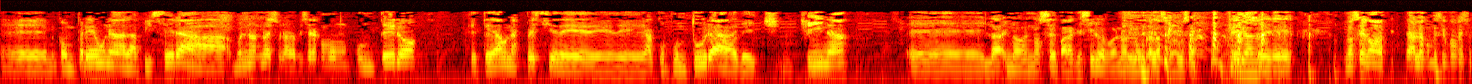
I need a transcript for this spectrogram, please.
Eh, compré una lapicera, bueno, no, no es una lapicera, es como un puntero que te da una especie de, de- de acupuntura de Ch- China. Eh, la- no, no sé para qué sirve, porque no, nunca la supe usar. Eh, no sé cómo explicarlo, como si fuese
